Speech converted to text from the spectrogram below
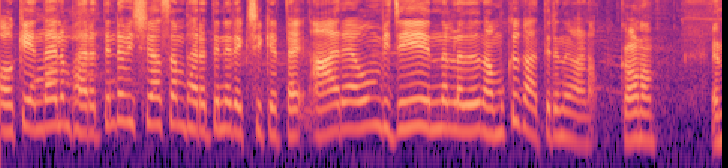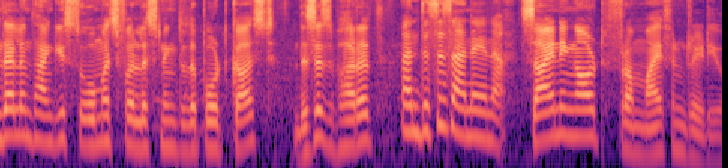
ഓക്കെ എന്തായാലും ഭരത്തിന്റെ വിശ്വാസം ഭരത്തിനെ രക്ഷിക്കട്ടെ. ആരാവും വിജയി എന്നുള്ളത് നമുക്ക് കാത്തിരുന്ന് കാണാം. കാണാം. എന്തായാലും thank you so much for listening to the podcast this is Bharat and this is Anena signing out from MyFin radio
